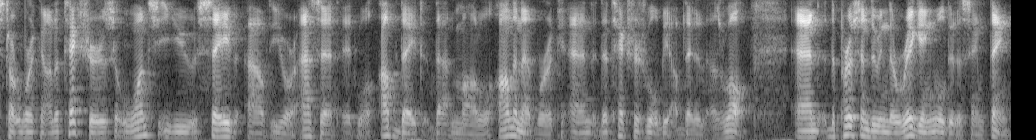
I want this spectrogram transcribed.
start working on the textures, once you save out your asset, it will update that model on the network and the textures will be updated as well. And the person doing the rigging will do the same thing.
